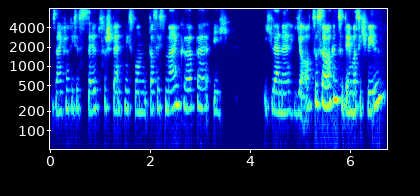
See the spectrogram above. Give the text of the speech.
ist einfach dieses Selbstverständnis von, das ist mein Körper, ich, ich lerne Ja zu sagen zu dem, was ich will,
